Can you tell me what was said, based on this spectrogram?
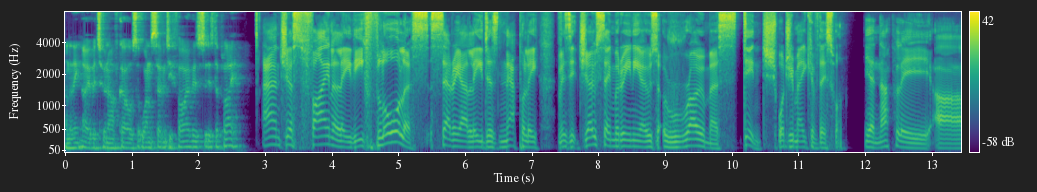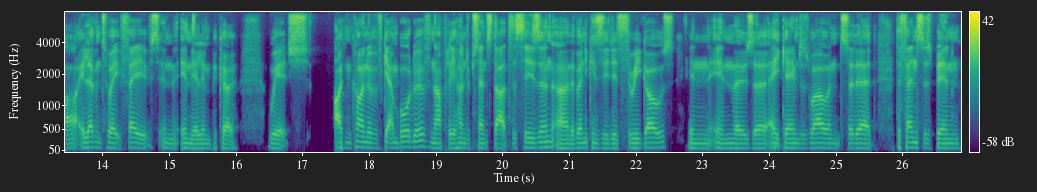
and I think over two and a half goals at 175 is, is the play. And just finally, the flawless Serie A leaders Napoli visit Jose Mourinho's Roma. Stinch, what do you make of this one? Yeah, Napoli are 11 to 8 faves in in the Olimpico, which I can kind of get on board with. Napoli 100% start to the season. Uh, they've only conceded three goals in in those uh, eight games as well, and so their defense has been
